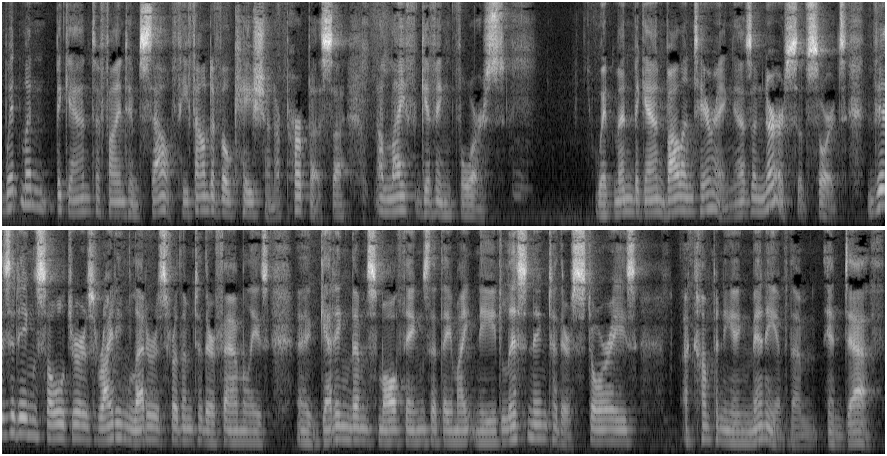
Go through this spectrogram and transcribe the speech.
Whitman began to find himself. He found a vocation, a purpose, a, a life giving force. Whitman began volunteering as a nurse of sorts, visiting soldiers, writing letters for them to their families, uh, getting them small things that they might need, listening to their stories, accompanying many of them in death.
